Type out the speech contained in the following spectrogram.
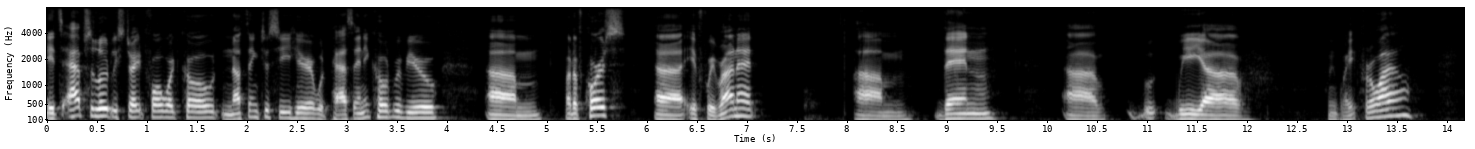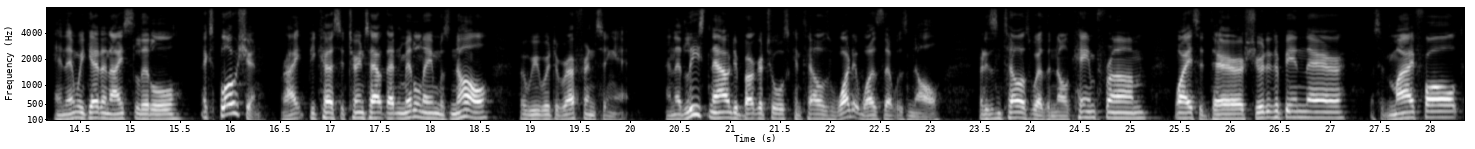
it's absolutely straightforward code, nothing to see here, would pass any code review. Um, but of course, uh, if we run it, um, then uh, we, uh, we wait for a while, and then we get a nice little explosion, right? Because it turns out that middle name was null, but we were dereferencing it. And at least now debugger tools can tell us what it was that was null, but it doesn't tell us where the null came from, why is it there, should it have been there, was it my fault,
